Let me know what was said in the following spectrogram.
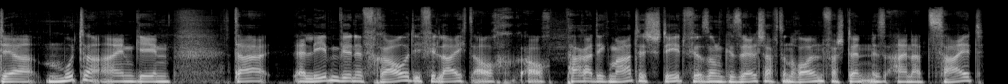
der Mutter eingehen. Da erleben wir eine Frau, die vielleicht auch, auch paradigmatisch steht für so ein Gesellschaft- und Rollenverständnis einer Zeit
